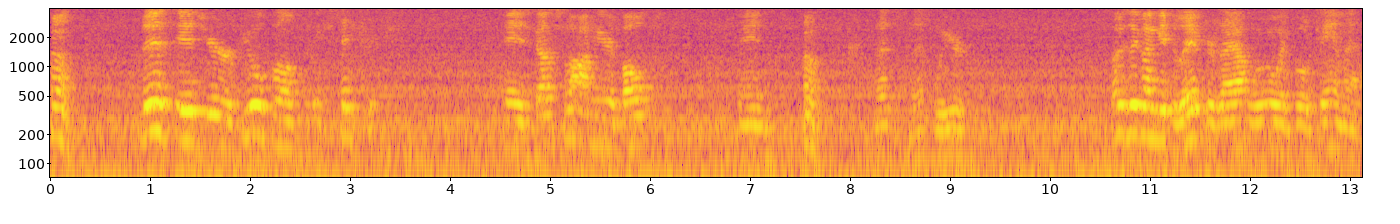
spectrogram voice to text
Huh. This is your fuel pump eccentric. And it's got a slot here, bolt. And huh, That's that's weird. Let me see if I can get the lifters out. We'll go ahead and pull the cam out.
